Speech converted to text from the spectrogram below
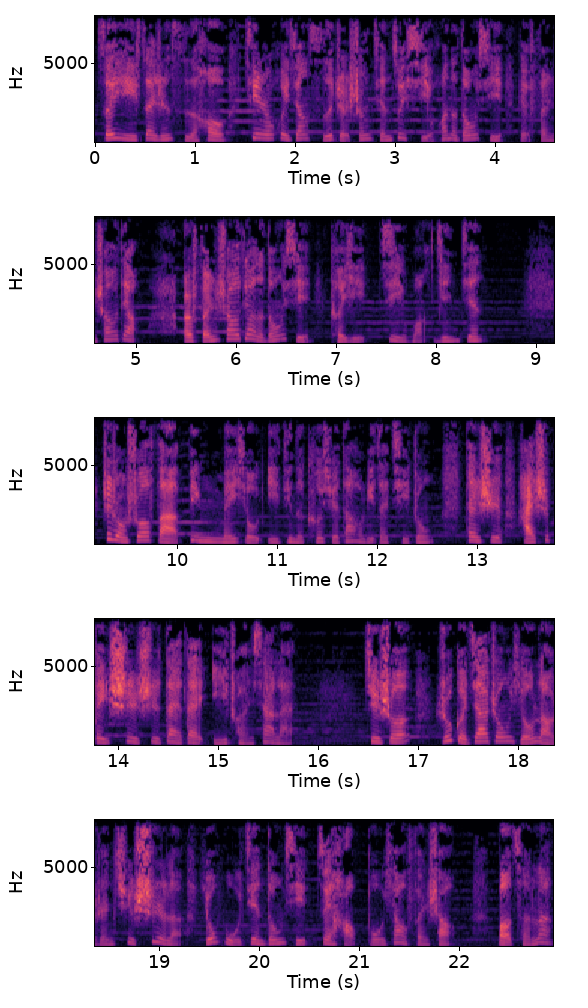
所以在人死后，亲人会将死者生前最喜欢的东西给焚烧掉，而焚烧掉的东西可以寄往阴间。这种说法并没有一定的科学道理在其中，但是还是被世世代代遗传下来。据说，如果家中有老人去世了，有五件东西最好不要焚烧，保存了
